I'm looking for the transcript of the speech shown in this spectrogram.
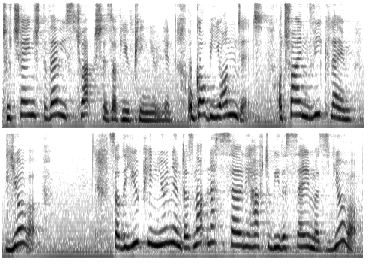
to change the very structures of European Union, or go beyond it, or try and reclaim Europe. So the European Union does not necessarily have to be the same as Europe.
